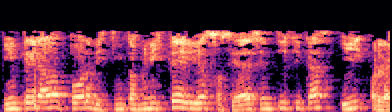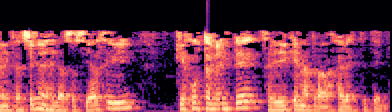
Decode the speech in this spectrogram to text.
integrado por distintos ministerios, sociedades científicas y organizaciones de la sociedad civil que justamente se dediquen a trabajar este tema.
